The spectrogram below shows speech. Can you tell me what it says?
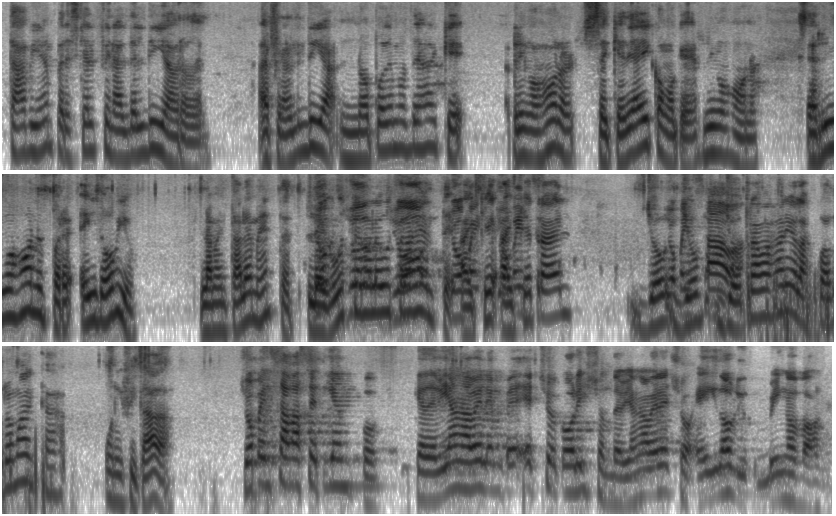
está bien, pero es que al final del día, brother, al final del día no podemos dejar que Ring of Honor se quede ahí como que es Ring of Honor. Es Ring of Honor, pero es AEW. Lamentablemente, le gusta o no le gusta a la gente, yo hay que, hay que traer. Yo, yo yo, pensaba- yo trabajaría las cuatro marcas unificadas. Yo pensaba hace tiempo que debían haber en vez hecho Collision, debían haber hecho AEW Ring of Honor.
